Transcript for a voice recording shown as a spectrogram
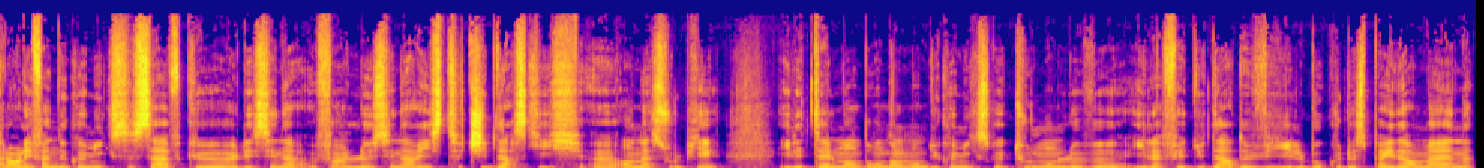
Alors les fans de comics savent que le scénariste Chip Darsky euh, en a sous le pied. Il est tellement bon dans le monde du comics que tout le monde le veut. Il a fait du Daredevil, beaucoup de Spider-Man,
